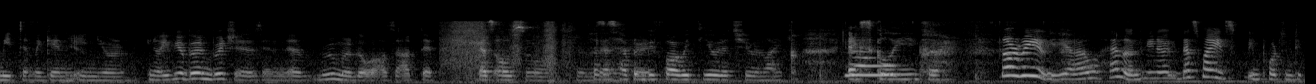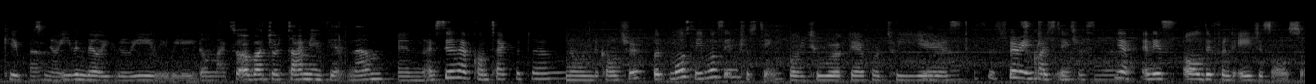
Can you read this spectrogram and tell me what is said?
meet them again Yeah. in your, you know, if you burn bridges and a rumor goes out that that's also. Has this happened before with you that you're like No. ex-colleagues or Not really. I haven't. You know, that's why it's important to keep. You know, even though if you really, really don't like. so about your time in Vietnam? And I still have contact with them, knowing the culture. But mostly it was interesting going to work there for three years. Yeah. It's, it's very It's interesting. interesting, Yeah, and it's all different ages also.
